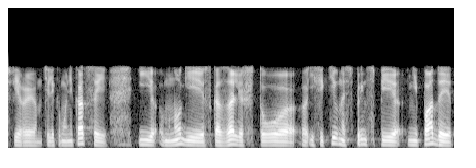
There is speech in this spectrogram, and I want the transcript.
сферы телекоммуникаций, и многие сказали, что э, эффективность, в принципе, не падает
